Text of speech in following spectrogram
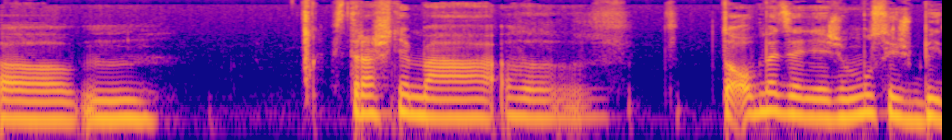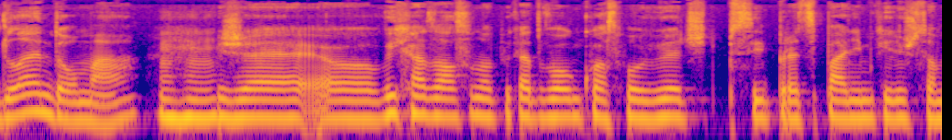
um, strašne ma uh, to obmedzenie, že musíš byť len doma, uh-huh. že uh, vychádzala som napríklad vonku a vyvieť si pred spaním, keď už tam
